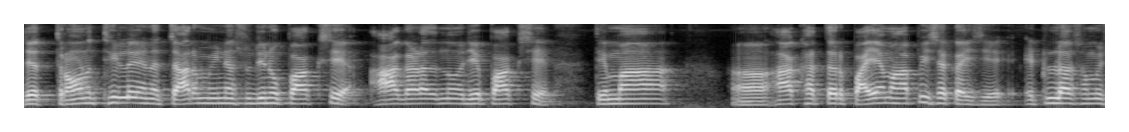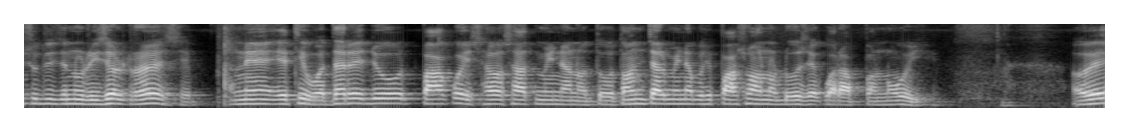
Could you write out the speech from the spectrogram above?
જે ત્રણથી લઈ અને ચાર મહિના સુધીનો પાક છે, આ ગાળાનો જે પાક છે, તેમાં આ ખાતર પાયામાં આપી શકાય છે, એટલા સમય સુધી તેનું રિઝલ્ટ રહે છે. અને એથી વધારે જો પાક હોય છ, સાત મહિનાનો, તો ત્રણ, ચાર મહિના પછી પાછો આનો ડોઝ એકવાર આપવાનો હોય છે. હવે,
